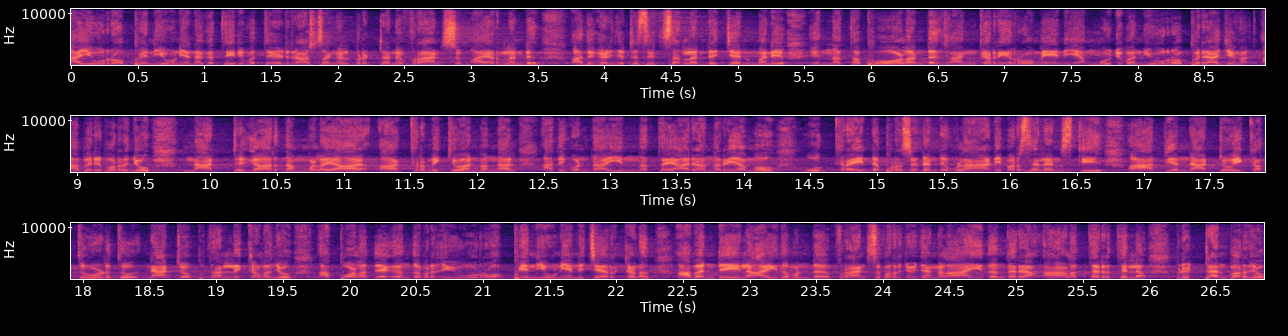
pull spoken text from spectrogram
ആ യൂറോപ്യൻ യൂണിയനകത്ത് ഇരുപത്തിയേഴ് രാഷ്ട്രങ്ങൾ ബ്രിട്ടനും ഫ്രാൻസും അയർലൻഡ്. അത് കഴിഞ്ഞിട്ട് സ്വിറ്റ്സർലൻഡ് ജർമ്മനി ഇന്നത്തെ പോളണ്ട് ഹംഗറി റൊമേനിയ മുഴുവൻ യൂറോപ്പ് രാജ്യങ്ങൾ. അവർ പറഞ്ഞു നാട്ടുകാർ നമ്മളെ ആക്രമിക്കുവാൻ വന്നാൽ അതുകൊണ്ടാണ് ഇന്നത്തെ ആരാന്നറിയാമോ? ഉക്രൈന്റെ പ്രസിഡന്റ് വ്ളാഡിമർ സെലൻസ്കി ആദ്യം നാറ്റോയ്ക്ക് കത്ത് കൊടുത്തു നാറ്റോ തള്ളിക്കളഞ്ഞു. അപ്പോൾ അദ്ദേഹം എന്താ പറഞ്ഞു? യൂറോപ്യൻ യൂണിയന് ചേർക്കണം അവന്റെ ആയുധമുണ്ട്. ഫ്രാൻസ് പറഞ്ഞു ഞങ്ങൾ ആയുധം തരാം ആളെ തരത്തില്ല ബ്രിട്ടൻ പറഞ്ഞു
